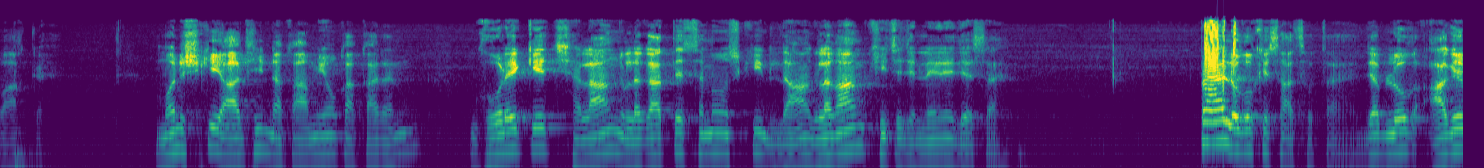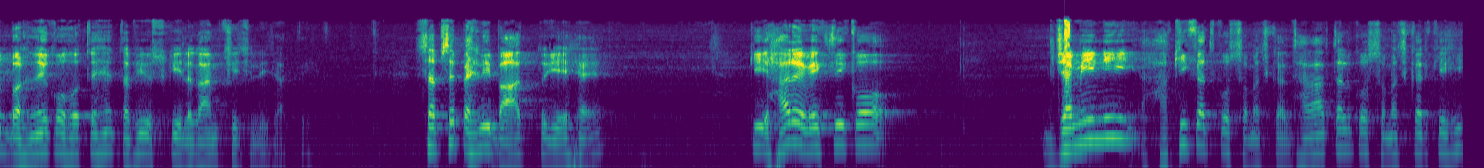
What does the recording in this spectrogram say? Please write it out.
वाक्य है। मनुष्य की आधी नाकामियों का कारण, घोड़े के छलांग लगाते समय उसकी लाग, लगाम खींच लेने जैसा है। प्राय लोगों के साथ होता है। जब लोग आगे बढ़ने को होते हैं, तभी उसकी लगाम खींच ली जाती है। सबसे पहली बात तो ये है कि हर व्यक्ति को जमीनी हकीकत को समझकर, धरातल को समझ कर के ही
